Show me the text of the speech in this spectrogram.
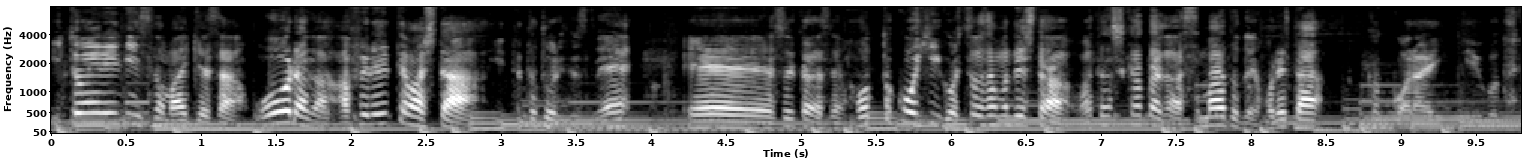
伊藤エレディースのマイケルさん、オーラが溢れてました。言ってた通りですね。えー、それからですね、ホットコーヒーごちそうさまでした。渡し方がスマートで惚れた。かっこ笑いっていうことで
